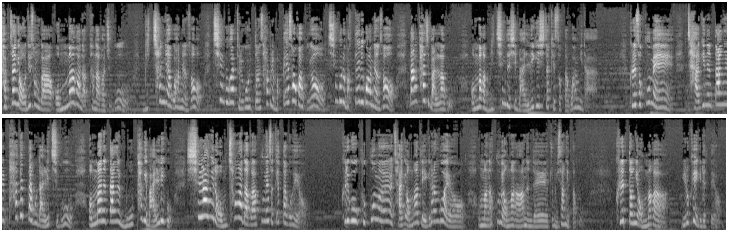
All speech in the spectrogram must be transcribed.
갑자기 어디선가 엄마가 나타나가지고 미쳤냐고 하면서 친구가 들고 있던 삽을 막 뺏어가고요. 친구를 막 때리고 하면서 땅 파지 말라고 엄마가 미친 듯이 말리기 시작했었다고 합니다. 그래서 꿈에 자기는 땅을 파겠다고 난리치고 엄마는 땅을 못 파게 말리고 실랑이를 엄청 하다가 꿈에서 깼다고 해요. 그리고 그 꿈을 자기 엄마한테 얘기를 한 거예요. 엄마 나 꿈에 엄마 나왔는데 좀 이상했다고. 그랬더니 엄마가 이렇게 얘기를 했대요.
